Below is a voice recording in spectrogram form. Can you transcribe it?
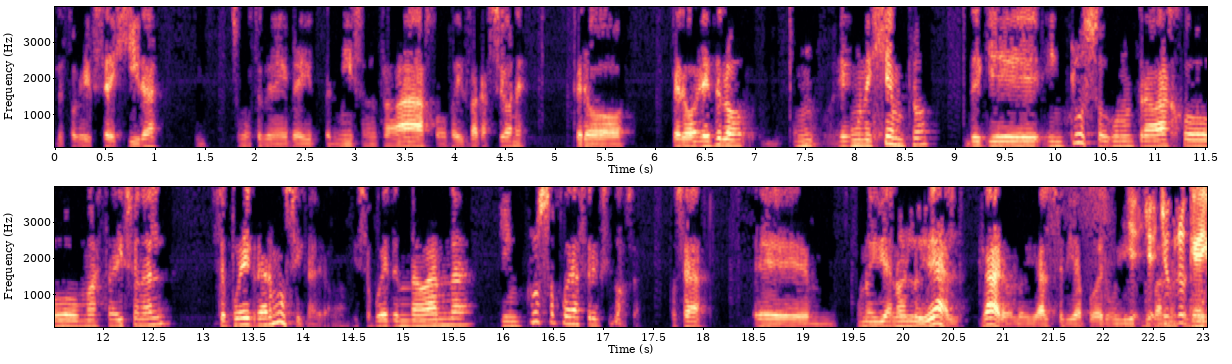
les, toca irse de gira, y supuesto tiene que pedir permiso en el trabajo, pedir vacaciones, pero pero es de los es un ejemplo de que incluso con un trabajo más tradicional se puede crear música, digamos, y se puede tener una banda que incluso pueda ser exitosa. O sea, eh, una idea no es lo ideal, claro, lo ideal sería poder vivir. Yo, yo creo que hay,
